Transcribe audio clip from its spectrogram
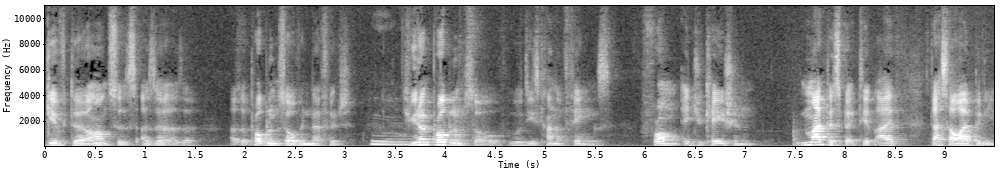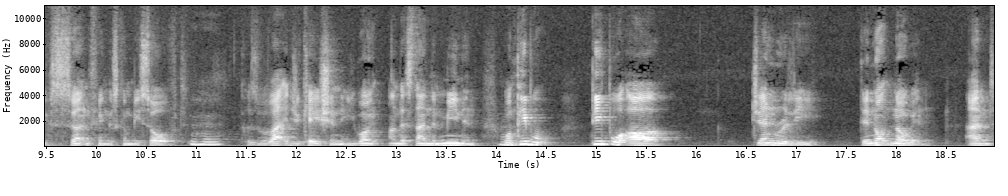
give the answers as a as a as a problem solving method. If you don't problem solve with these kind of things from education, my perspective, I that's how I believe certain things can be solved. Mm-hmm. Because without education, you won't understand the meaning. When mm. people people are generally they're not knowing, and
